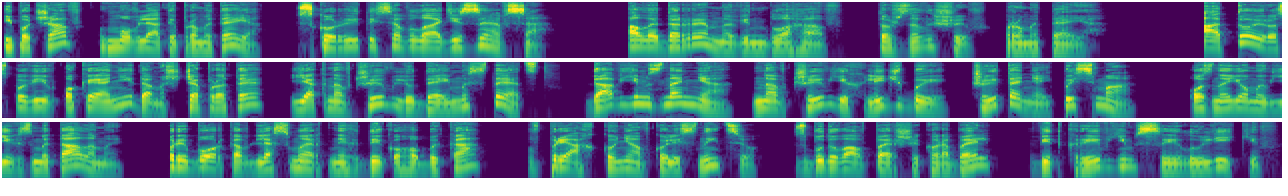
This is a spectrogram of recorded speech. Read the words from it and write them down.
і почав вмовляти Прометея скоритися владі Зевса. Але даремно він благав, тож залишив Прометея. А той розповів океанідам ще про те, як навчив людей мистецтв, дав їм знання, навчив їх лічби, читання й письма, ознайомив їх з металами, приборкав для смертних дикого бика, впряг коня в колісницю, збудував перший корабель, відкрив їм силу ліків.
